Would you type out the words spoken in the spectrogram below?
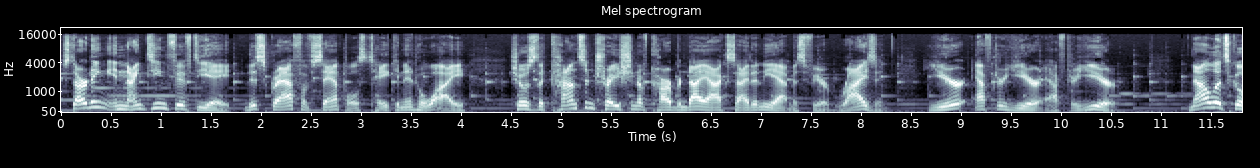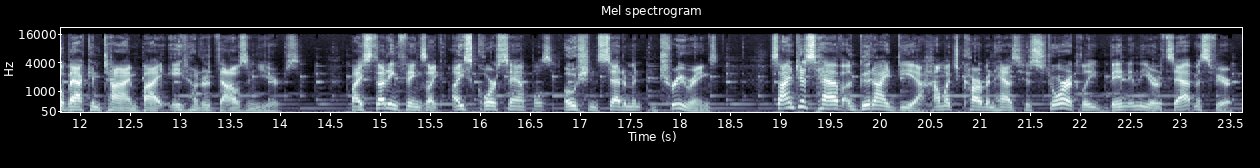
Starting in 1958, this graph of samples taken in Hawaii shows the concentration of carbon dioxide in the atmosphere rising year after year after year. Now let's go back in time by 800,000 years. By studying things like ice core samples, ocean sediment, and tree rings, scientists have a good idea how much carbon has historically been in the Earth's atmosphere.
